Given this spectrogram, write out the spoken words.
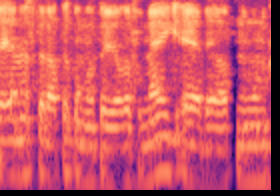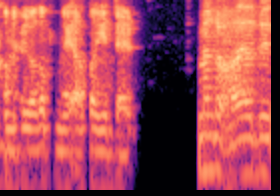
Det eneste dette kommer til å gjøre for meg, er det at noen kan høre på meg etter jeg er død. Men da har jo du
